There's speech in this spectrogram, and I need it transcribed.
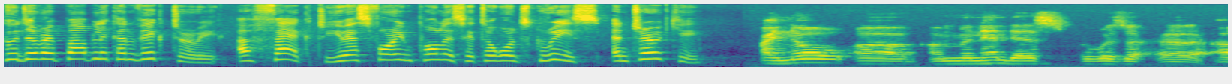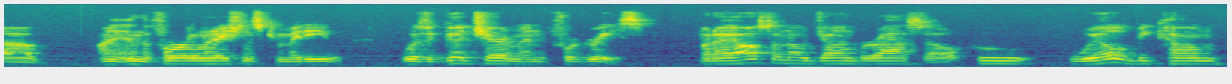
Could a Republican victory affect U.S. foreign policy towards Greece and Turkey? I know uh, Menendez was a, a, a, in the Foreign Relations Committee was a good chairman for Greece, but I also know John Barrasso, who will become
